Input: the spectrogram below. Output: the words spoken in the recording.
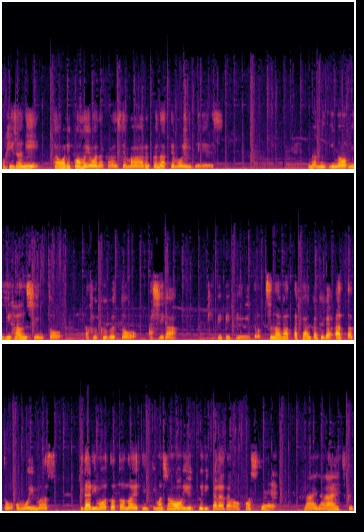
お膝に倒れ込むような感じで丸くなってもいいです。今右の右半身と腹部と足がピピピピと繋がった感覚があったと思います。左も整えていきましょう。ゆっくり体を起こして、前習い作っ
